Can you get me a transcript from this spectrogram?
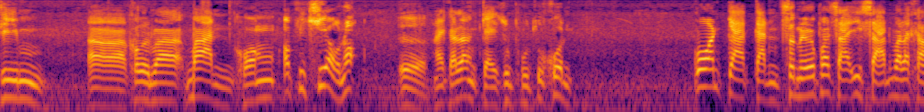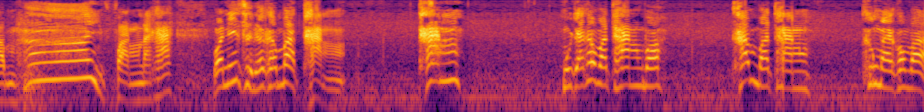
ทีมอ่าเขาเรียกว่าบ้านของออฟฟิเชียลเนาะเออให้กำลังใจสุผู้สุคนก่อนจากกันเสนอภาษาอีสานวรรคำให้ฟังนะคะ วันนี้เสนอคำว่าทังทังหูจักคำว่าทังบ่คำว่าทัง คือหมายความว่า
